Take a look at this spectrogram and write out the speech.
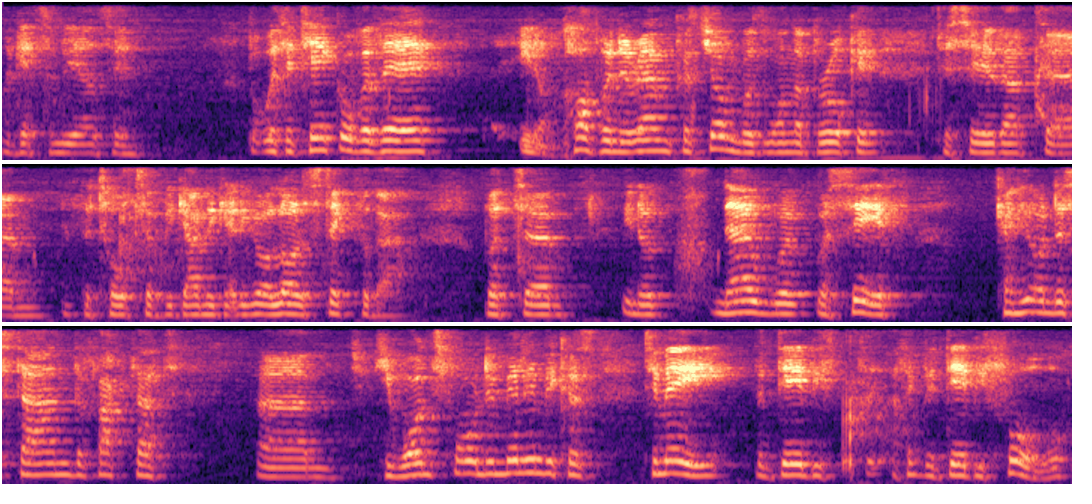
I'll get somebody else in. But with the takeover there, you know, hovering around, because John was the one that broke it to say that um, the talks have begun again. He got a lot of stick for that. But, um, you know, now we're, we're safe. Can you understand the fact that um, he wants 400 million? Because to me, the day be- I think the day before,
